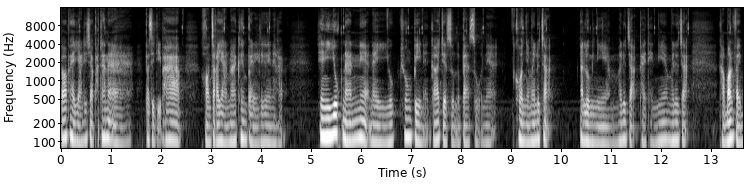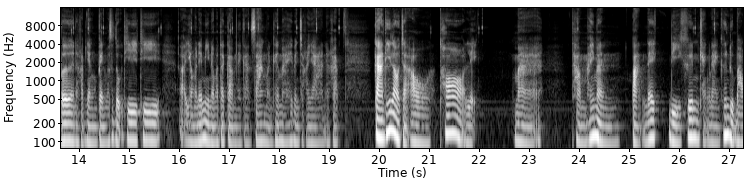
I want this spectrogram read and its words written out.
ก็พยายามที่จะพัฒนาประสิทธิภาพของจักรยานมากขึ้นไปเรื่อยๆนะครับ ทีนี้ยุคนั้นเนี่ยในยุคช่วงปีเนี่ยก็เจ็ดศูนย์หรือแปดศูนย์เนี่ยคนยังไม่รู้จักอลูมิเนียม ไม่รู้จักไทเทเนียม ไม่รู้จักคาร์บอนไฟเบอร์นะครับยังเป็นวัสดุที่ที่ ยังไม่ได้มีนวัตกรรมในการสร้างมันขึ้นมาให้เป็นจักรยานนะครับ การที่เราจะเอาท่อเหล็กมาทำให้มันปั่นได้ดีขึ้น แข็งแรงขึ้นหรือเบา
